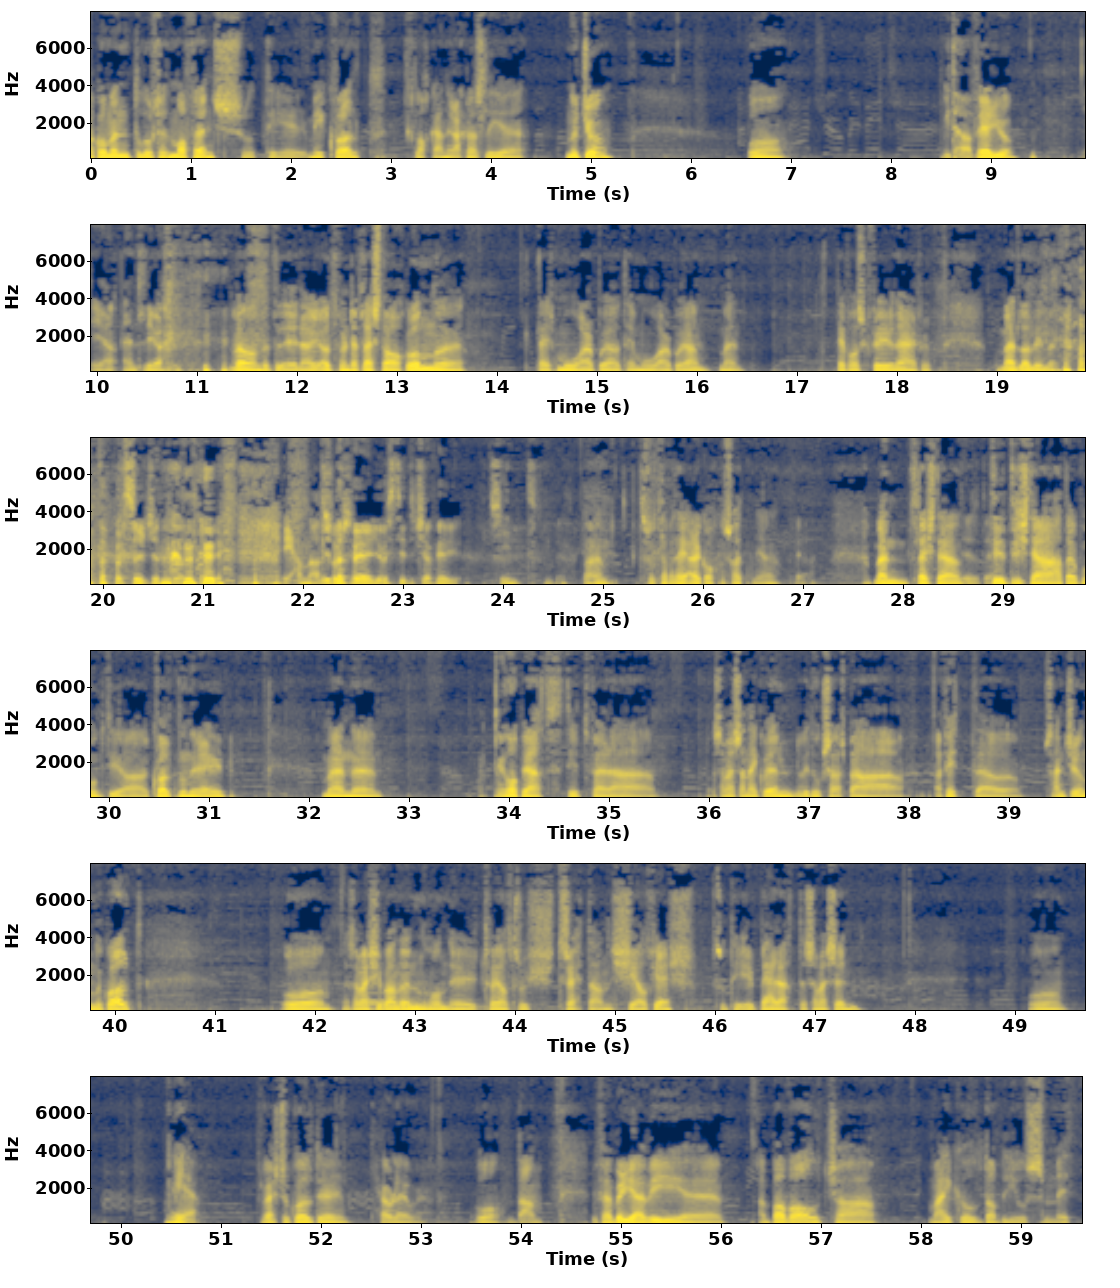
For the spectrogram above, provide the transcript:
Velkommen til Lorsted Muffins, og til er mikvöld. Klokkan er akkurat slige nudjo. Og vi tar ferie. jo. Ja, endelig, ja. Vel, det er jo utført de fleste av okkon. Det er små arbeid, det er små arbeid, men det er faktisk ferie nær. for... Men la linne. Ja, det var sikkert det. Ja, men altså. Vi tar ferie, vi styrer ikke ferie. Sint. Men så slipper jeg ikke åkken 17, ja. Ja. Men slash det, det är inte att ha punkt i kvällt nu Men eh, jag hoppas at det för uh, som är sann ekvinn, vi tog sig å spille a fitt av Sanjun og kvällt. Og sms-kibanen, hon er 2.13 sjelfjers, så det er bare at sms-en. Og, ja, verste kvöld er... Herlever. Og Dan. Vi får byrja vi... Uh, above all cha Michael W. Smith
